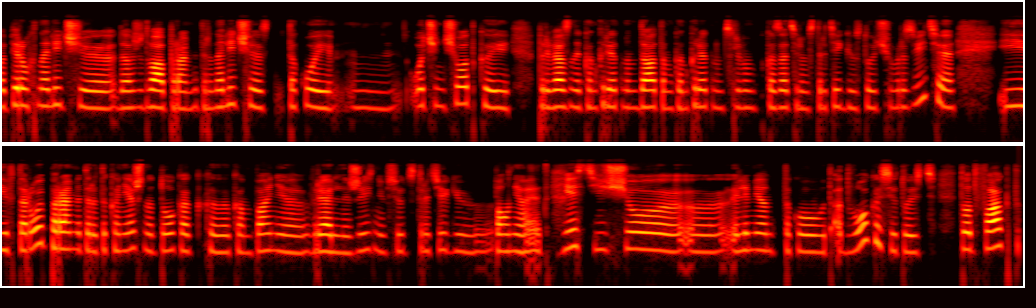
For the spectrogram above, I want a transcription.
во-первых, наличие, даже два параметра. Наличие такой м, очень четкой, привязанной к конкретным датам, конкретным целевым показателям стратегии устойчивого развития. И второй параметр — это, конечно, то, как э, компания в реальной жизни всю эту стратегию выполняет. Есть еще э, элемент такого вот адвокаси, то есть тот факт,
